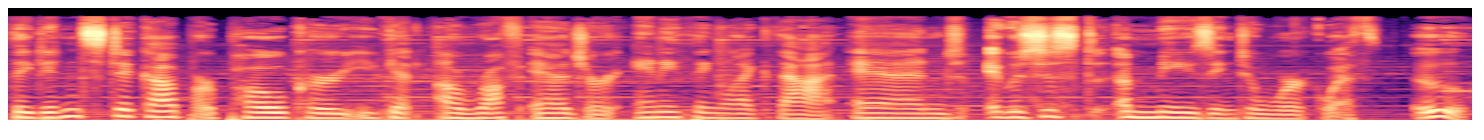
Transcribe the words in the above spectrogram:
they didn't stick up or poke or you get a rough edge or anything like that. And it was just amazing to to work with. Ooh,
